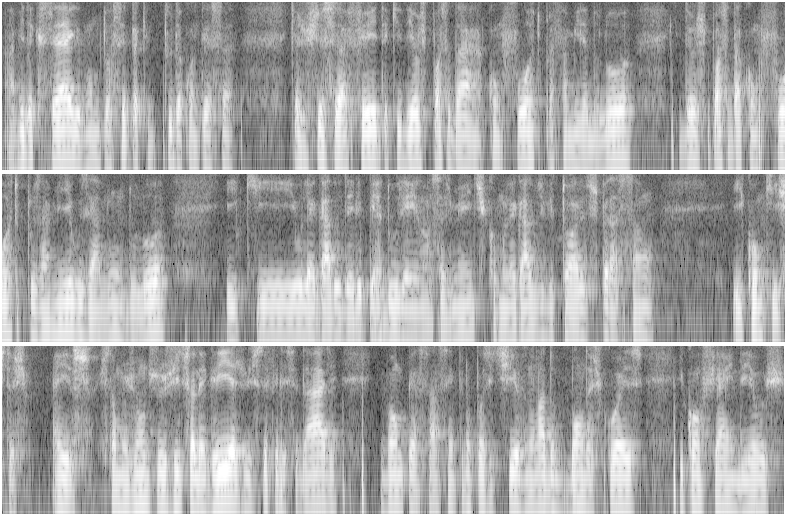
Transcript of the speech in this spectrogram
a vida que segue. Vamos torcer para que tudo aconteça, que a justiça seja feita, que Deus possa dar conforto para a família do Lô, que Deus possa dar conforto para os amigos e alunos do Lô e que o legado dele perdure em nossas mentes como legado de vitória, de superação e conquistas. É isso. Estamos juntos, jiu-jitsu alegria, jiu-jitsu felicidade. E vamos pensar sempre no positivo, no lado bom das coisas e confiar em Deus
